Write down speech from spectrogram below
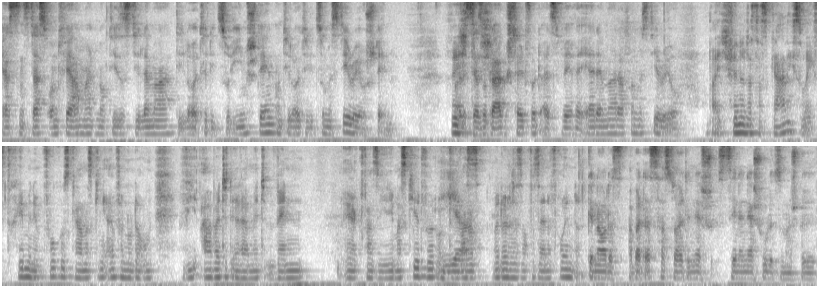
erstens das und wir haben halt noch dieses Dilemma, die Leute, die zu ihm stehen und die Leute, die zu Mysterio stehen. Weil es ja so dargestellt wird, als wäre er der Mörder von Mysterio. Wobei ich finde, dass das gar nicht so extrem in den Fokus kam. Es ging einfach nur darum, wie arbeitet er damit, wenn er quasi demaskiert wird und Ja. was bedeutet das auch für seine Freunde. Genau, das, aber das hast du halt in der Sch- Szene in der Schule zum Beispiel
